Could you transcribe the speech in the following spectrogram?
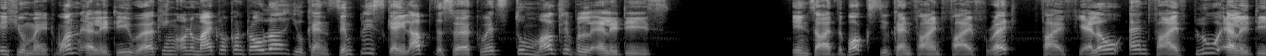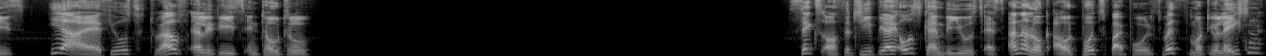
If you made one LED working on a microcontroller, you can simply scale up the circuits to multiple LEDs. Inside the box you can find 5 red, 5 yellow and 5 blue LEDs, here I have used 12 LEDs in total. 6 of the GPIOs can be used as analog outputs by pulse width modulation,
